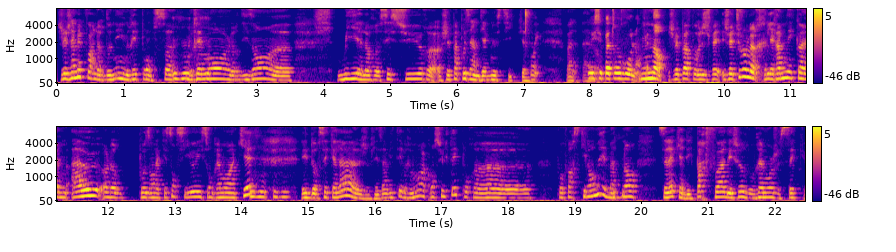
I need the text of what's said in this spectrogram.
Je vais jamais pouvoir leur donner une réponse, Mhm, vraiment en leur disant euh, Oui, alors euh, c'est sûr, euh, je vais pas poser un diagnostic. Oui. Voilà. Oui, Alors, c'est pas ton rôle en fait. non, je vais pas, je vais, je vais toujours leur, les ramener quand même à eux en leur posant la question si eux ils sont vraiment inquiets. Mhm, mhm. Et dans ces cas-là, je les invitais vraiment à consulter pour, euh, pour voir ce qu'il en est. Maintenant, c'est vrai qu'il y a des, parfois des choses où vraiment je sais que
